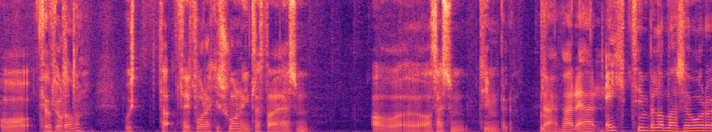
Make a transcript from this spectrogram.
og 14, 14. Þú veist, það, þeir fóru ekki svona ítla staði þessum á, á þessum tímabilum Nei, það er, það eitt tímbil sem voru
